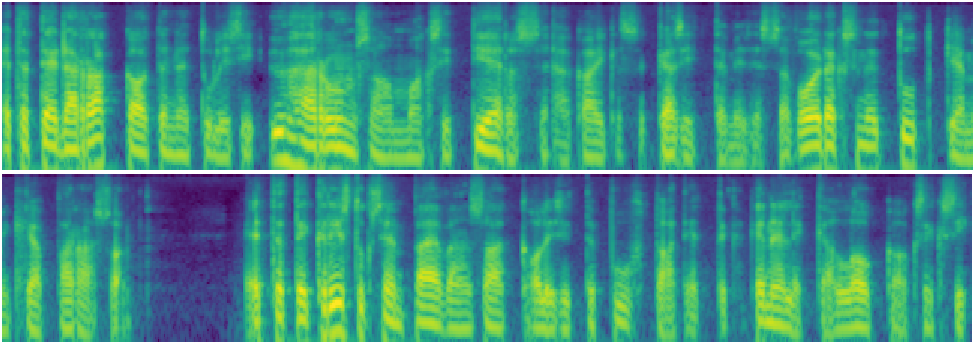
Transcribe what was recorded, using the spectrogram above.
että teidän rakkautenne tulisi yhä runsaammaksi tiedossa ja kaikessa käsittämisessä, voidaksenne tutkia, mikä paras on. Että te Kristuksen päivään saakka olisitte puhtaat, ettekä kenellekään loukkaukseksi,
